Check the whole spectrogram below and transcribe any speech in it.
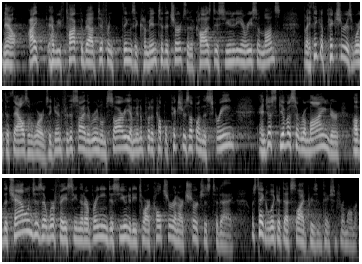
Now, I, we've talked about different things that come into the church that have caused disunity in recent months, but I think a picture is worth a thousand words. Again, for this side of the room, I'm sorry, I'm going to put a couple pictures up on the screen and just give us a reminder of the challenges that we're facing that are bringing disunity to our culture and our churches today. Let's take a look at that slide presentation for a moment.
